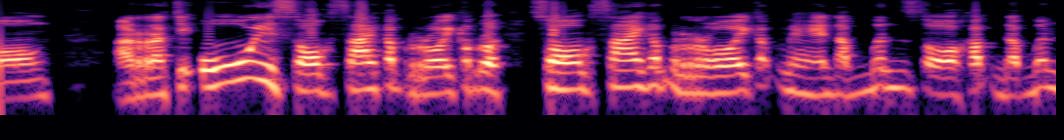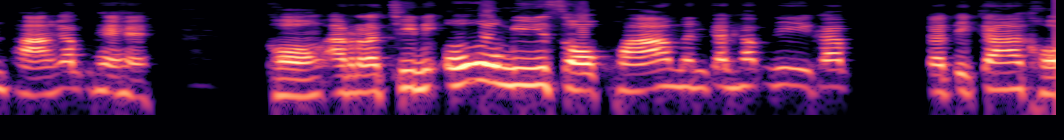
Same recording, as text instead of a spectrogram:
องอาราชิโอ้ยศอกซ้ายครับร้อยครับร้อยศอกซ้ายครับร้อยครับแหมดับเบิลศอกครับดับเบิลพางครับแหมของอาราชินี่โอ้มีศอกขวาเหมือนกันครับนี่ครับ กติกาขอ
